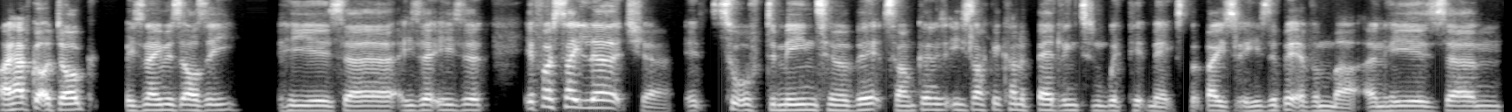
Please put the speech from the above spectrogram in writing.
I have got a dog. His name is Ozzy he is uh he's a he's a if i say lurcher it sort of demeans him a bit. So i'm to he's like a kind of bedlington whippet mix but basically he's a bit of a mutt and he is um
